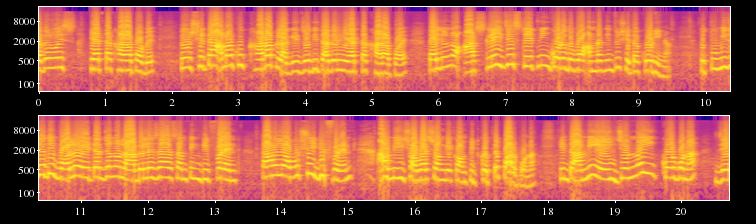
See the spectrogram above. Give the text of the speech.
আদারওয়াইজ হেয়ারটা খারাপ হবে। তো সেটা আমার খুব খারাপ লাগে যদি তাদের হেয়ারটা খারাপ হয়। তাই জন্য আসলেই যে স্ট্রেটনিং করে দেবো, আমরা কিন্তু সেটা করি না। তো তুমি যদি বলো এটার জন্য লাভ এলেজা সামথিং ডিফারেন্ট তাহলে অবশ্যই ডিফারেন্ট আমি সবার সঙ্গে কম্পিট করতে পারব না। কিন্তু আমি এই জন্যই করব না যে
